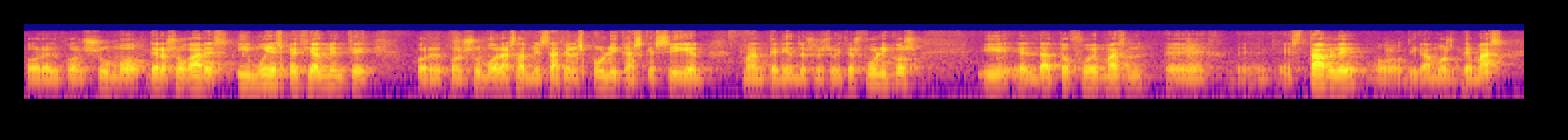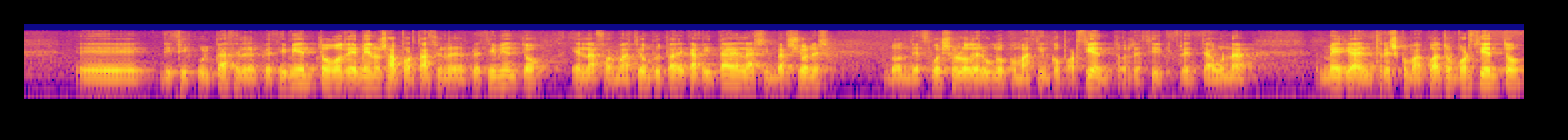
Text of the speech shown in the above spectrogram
por el consumo de los hogares y muy especialmente por el consumo de las administraciones públicas que siguen manteniendo sus servicios públicos y el dato fue más eh, estable o digamos de más eh, dificultad en el crecimiento o de menos aportación en el crecimiento, en la formación bruta de capital, en las inversiones, donde fue solo del 1,5%, es decir, frente a una media del 3,4%,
